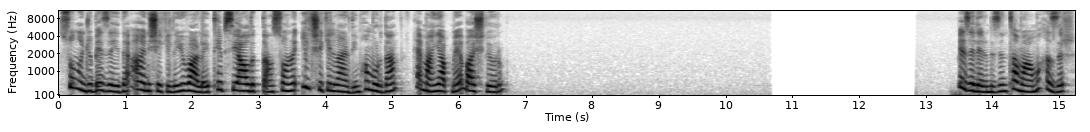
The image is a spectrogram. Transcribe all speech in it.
Sonuncu bezeyi de aynı şekilde yuvarlayıp tepsiye aldıktan sonra ilk şekil verdiğim hamurdan hemen yapmaya başlıyorum. Bezelerimizin tamamı hazır.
